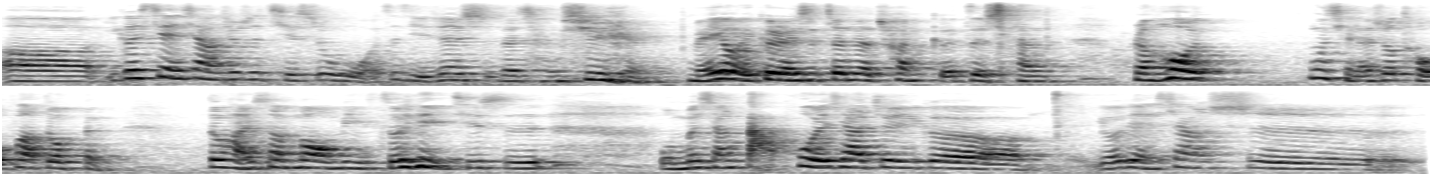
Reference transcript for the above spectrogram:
呃，一个现象就是，其实我自己认识的程序员，没有一个人是真的穿格子衫，然后目前来说头发都很都还算茂密，所以其实我们想打破一下这一个有点像是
